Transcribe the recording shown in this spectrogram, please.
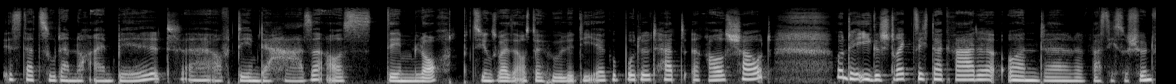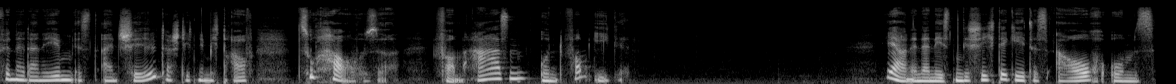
ist dazu dann noch ein Bild, äh, auf dem der Hase aus dem Loch beziehungsweise aus der Höhle, die er gebuddelt hat, rausschaut. Und der Igel streckt sich da gerade. Und äh, was ich so schön finde daneben ist ein Schild. Da steht nämlich drauf zu Hause vom Hasen und vom Igel. Ja, und in der nächsten Geschichte geht es auch ums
